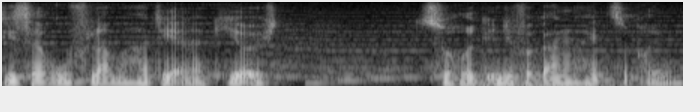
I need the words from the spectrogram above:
Diese Ruflamme hat die Energie, euch zurück in die Vergangenheit zu bringen.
